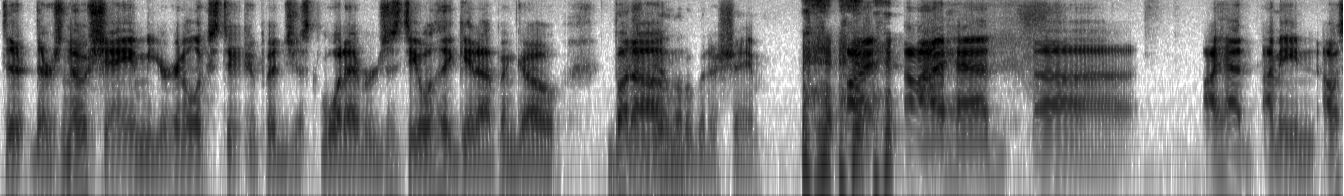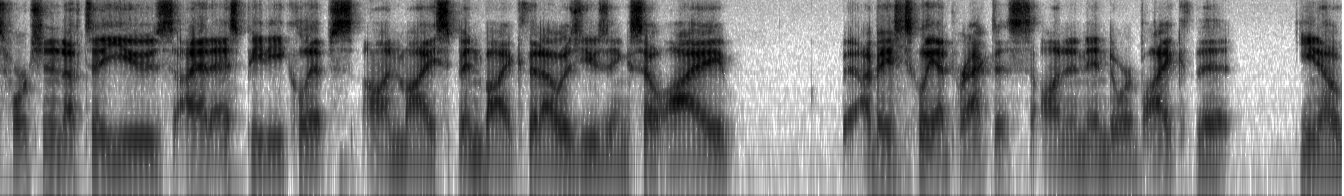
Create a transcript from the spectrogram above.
There, there's no shame. You're gonna look stupid. Just whatever. Just deal with it. Get up and go. But um, a little bit of shame. I I had uh I had I mean I was fortunate enough to use I had SPD clips on my spin bike that I was using so I I basically had practice on an indoor bike that you know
